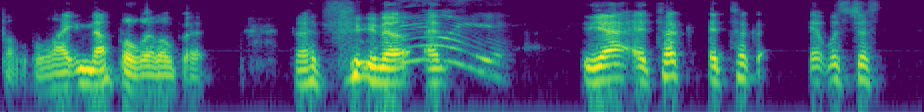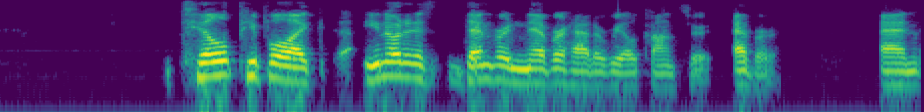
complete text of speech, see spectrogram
but lighten up a little bit. That's, you know, and really? yeah, it took it took it was just till people like you know what it is. Denver never had a real concert ever, and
